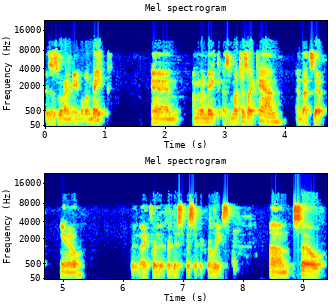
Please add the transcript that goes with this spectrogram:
This is what I'm able to make, and I'm going to make as much as I can, and that's it. You know, like for for this specific release. Um, so,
